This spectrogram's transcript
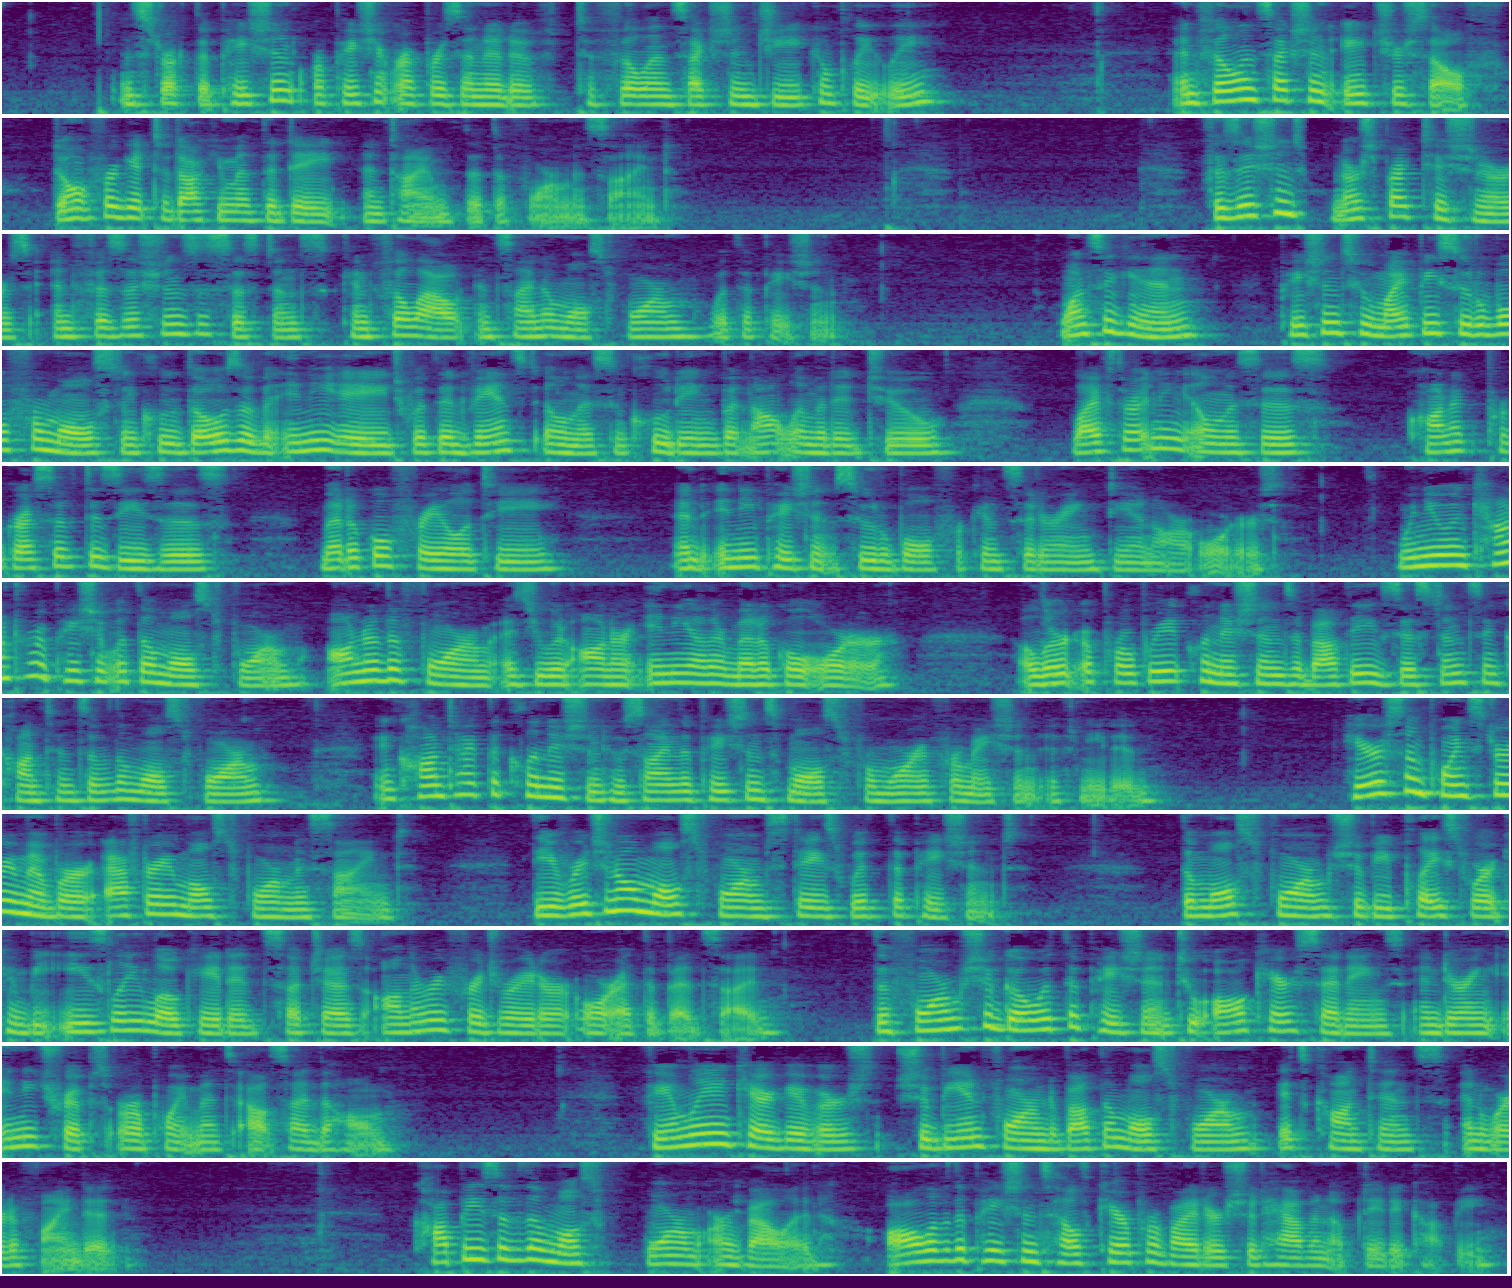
Instruct the patient or patient representative to fill in section G completely and fill in section H yourself. Don't forget to document the date and time that the form is signed. Physicians, nurse practitioners, and physician's assistants can fill out and sign a MOLST form with the patient. Once again, patients who might be suitable for MOLST include those of any age with advanced illness, including but not limited to life threatening illnesses, chronic progressive diseases, medical frailty, and any patient suitable for considering DNR orders. When you encounter a patient with a MOLST form, honor the form as you would honor any other medical order. Alert appropriate clinicians about the existence and contents of the MOLST form, and contact the clinician who signed the patient's MOLST for more information if needed. Here are some points to remember after a MOLST form is signed. The original MOLST form stays with the patient. The MOLST form should be placed where it can be easily located, such as on the refrigerator or at the bedside. The form should go with the patient to all care settings and during any trips or appointments outside the home. Family and caregivers should be informed about the MOLST form, its contents, and where to find it. Copies of the MOLST form are valid. All of the patient's healthcare providers should have an updated copy.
